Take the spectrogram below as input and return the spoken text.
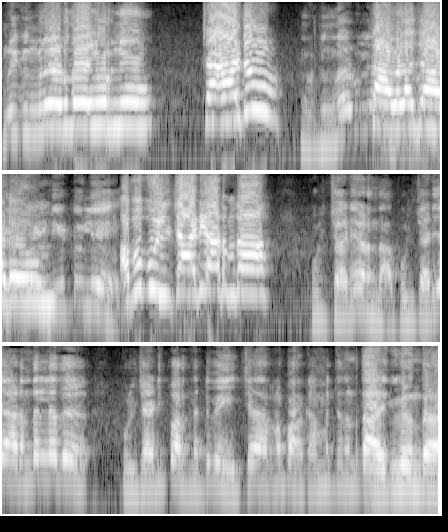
മൃഗങ്ങൾ ചാടുന്ന ആര് പറഞ്ഞു? ചാടും. മൃഗങ്ങൾ ചാടൂല. തവള ചാടും. അപ്പൊ പുൽച്ചാടി ചാടുന്നതാ? പുൽച്ചാടി ആടണ്ട പുൽച്ചാടി ചാടണ്ടല്ലത് പുൽച്ചാടി പറന്നിട്ട് വേയിച്ച കാരണം പറക്കാൻ പറ്റുന്നുണ്ട്. താഴേക്ക് വീഴുന്നതാ.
